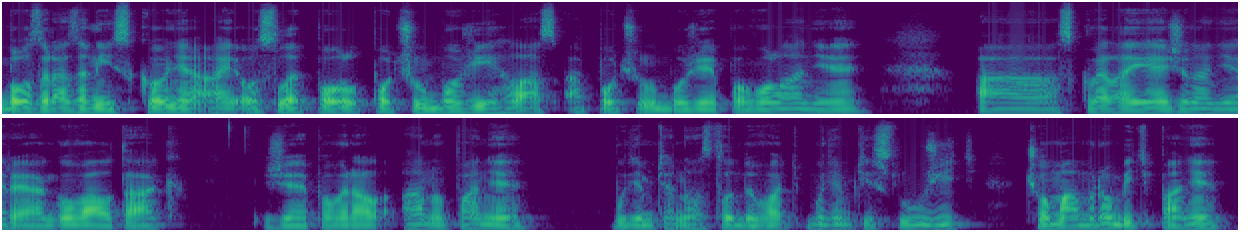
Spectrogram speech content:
bol zrazený z konia, aj oslepol, počul Boží hlas a počul Božie povolanie. A skvelé je, že na ne reagoval tak, že povedal, áno, pane, budem ťa nasledovať, budem ti slúžiť, čo mám robiť, pane.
